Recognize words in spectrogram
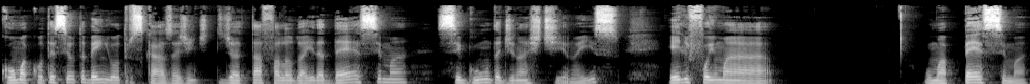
como aconteceu também em outros casos. A gente já está falando aí da décima segunda dinastia, não é isso? Ele foi uma uma péssima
